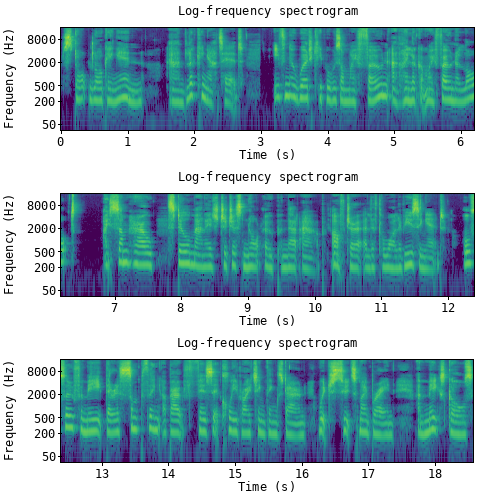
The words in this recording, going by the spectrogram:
stopped logging in and looking at it. Even though WordKeeper was on my phone and I look at my phone a lot, I somehow still managed to just not open that app after a little while of using it. Also, for me, there is something about physically writing things down which suits my brain and makes goals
